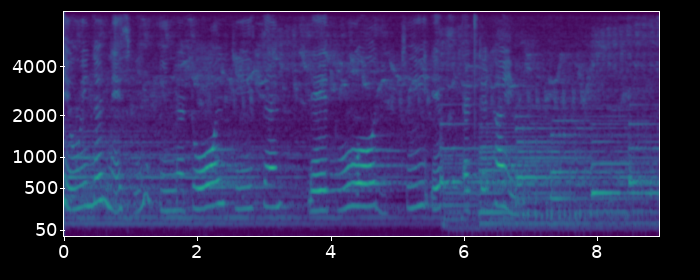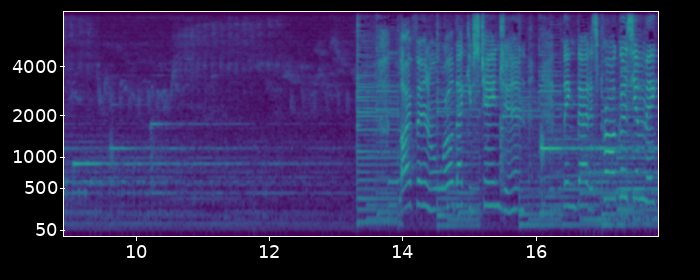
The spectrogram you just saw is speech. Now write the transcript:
live in a nesting in a tall trees and lay two or three eggs at a time. Life in a world that keeps changing. Think that it's progress you're making.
